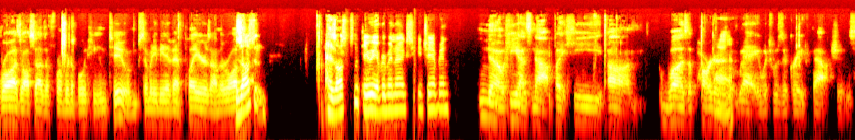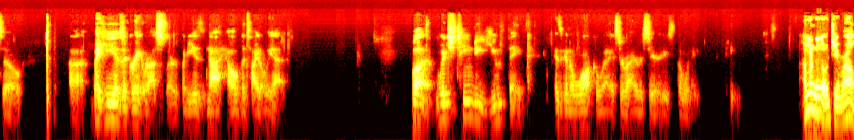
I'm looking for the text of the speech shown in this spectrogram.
Raw also has a formidable team too. So many main event players on the Raw. Has Austin, has Austin Theory ever been NXT champion? No, he has not. But he um, was a part of uh, the Way, which was a great faction. So, uh, but he is a great wrestler. But he has not held the title yet. But which team do you think is going to walk away Survivor Series the winning team? I'm going to go Team Raw.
